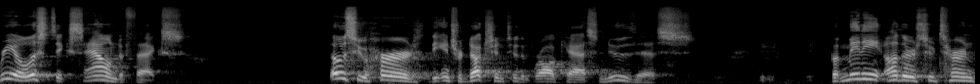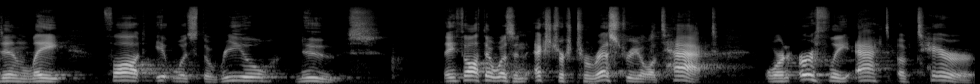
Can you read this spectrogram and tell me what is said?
realistic sound effects. Those who heard the introduction to the broadcast knew this. But many others who turned in late thought it was the real news. They thought there was an extraterrestrial attack or an earthly act of terror.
